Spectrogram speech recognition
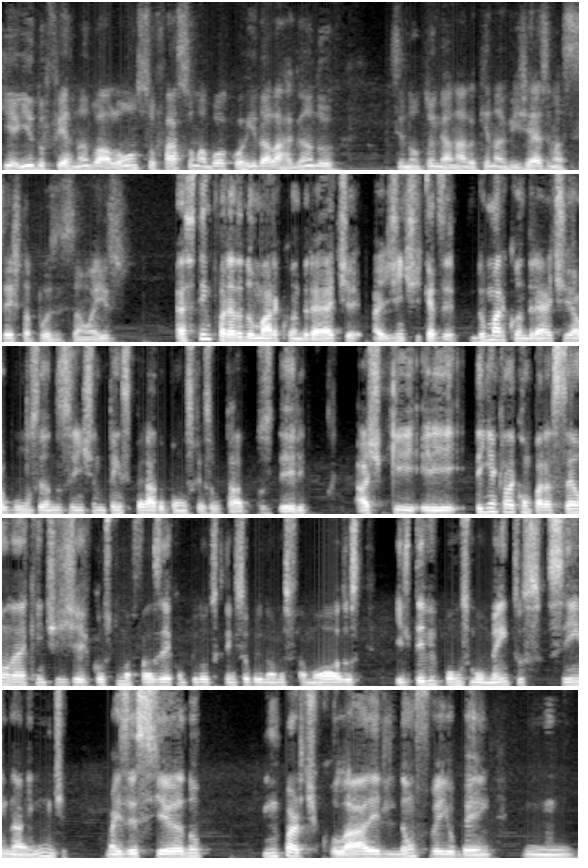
querido Fernando Alonso faça uma boa corrida largando, se não estou enganado, aqui na 26ª posição, é isso? essa temporada do Marco Andretti, a gente, quer dizer, do Marco Andretti, há alguns anos a gente não tem esperado bons resultados dele. Acho que ele tem aquela comparação, né, que a gente costuma fazer com pilotos que têm sobrenomes famosos. Ele teve bons momentos, sim, na Indy, mas esse ano, em particular, ele não veio bem. Em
